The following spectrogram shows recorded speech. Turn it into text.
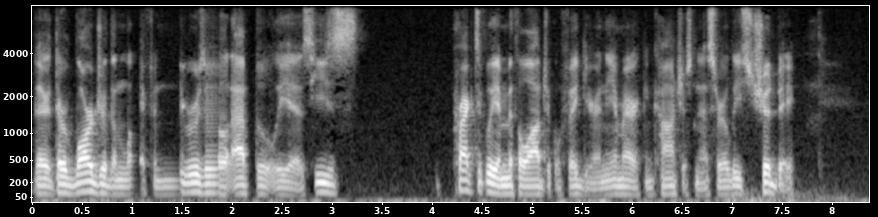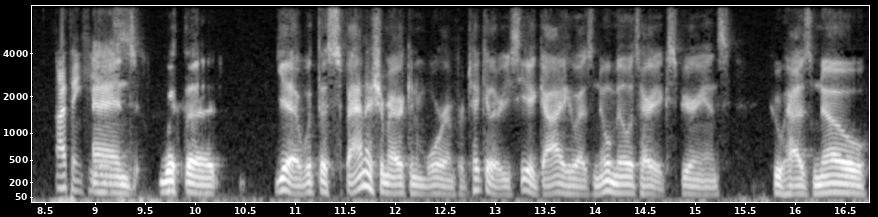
They're they're larger than life, and Roosevelt absolutely is. He's practically a mythological figure in the American consciousness, or at least should be. I think he and is. with the yeah, with the Spanish American War in particular, you see a guy who has no military experience, who has no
